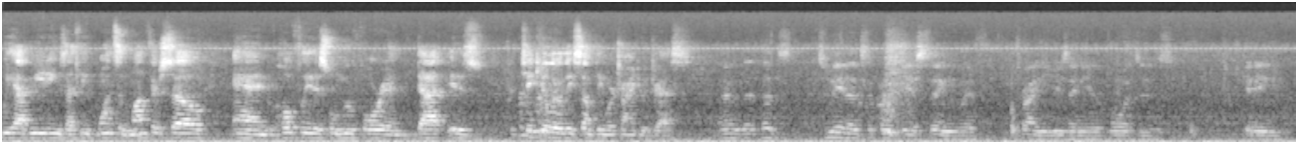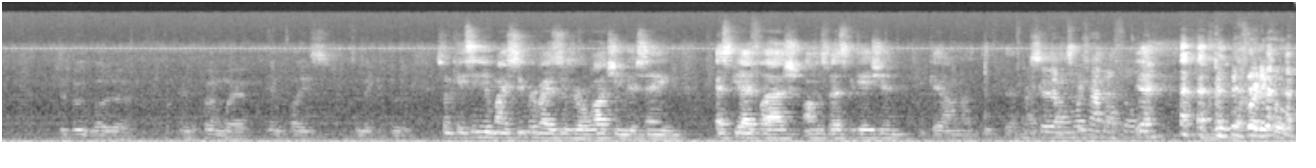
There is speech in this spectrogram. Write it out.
we have meetings I think once a month or so and hopefully this will move forward and that is particularly something we're trying to address. Uh, that, that's to me that's the funkiest thing with trying to use any of the boards is getting the bootloader and the firmware in place to make it boot. So in case any of my supervisors are watching, they're saying SPI flash on the specification. Okay, I don't know. if that- Say that one more time, I'll fill. Yeah. Critical.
